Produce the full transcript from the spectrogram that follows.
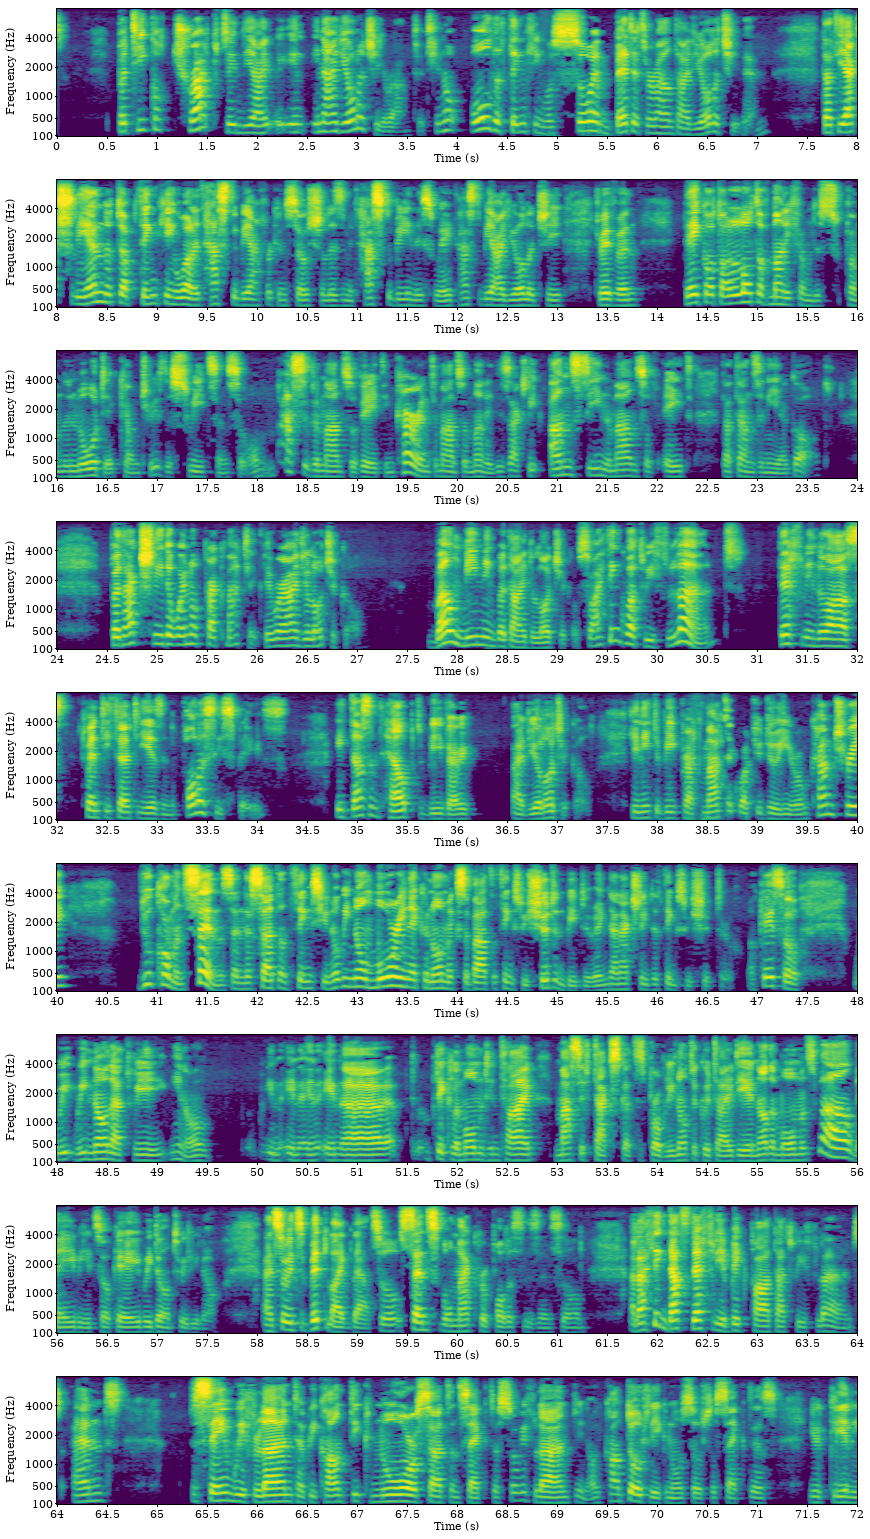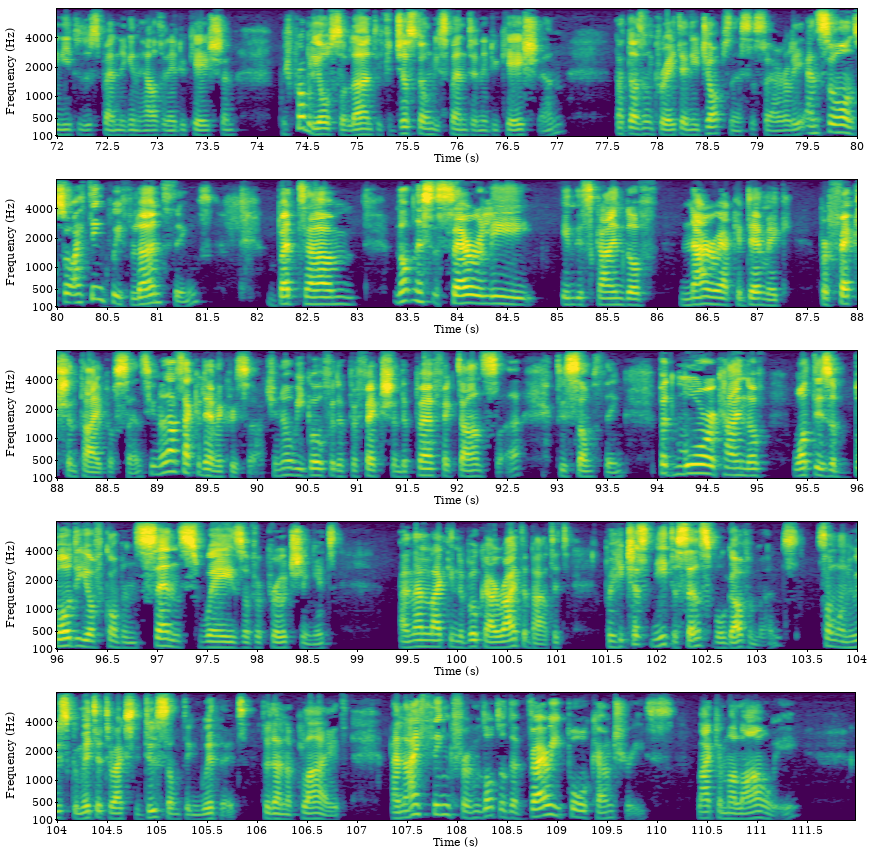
but he got trapped in the in, in ideology around it. You know, all the thinking was so embedded around ideology then that he actually ended up thinking, well, it has to be African socialism, it has to be in this way, it has to be ideology driven. They got a lot of money from the from the Nordic countries, the Swedes and so on, massive amounts of aid in current amounts of money. There's actually unseen amounts of aid that Tanzania got. But actually, they were not pragmatic, they were ideological. Well meaning, but ideological. So I think what we've learned, definitely in the last 20, 30 years in the policy space, it doesn't help to be very ideological. You need to be pragmatic what you do in your own country. Do common sense, and there's certain things, you know, we know more in economics about the things we shouldn't be doing than actually the things we should do. Okay, so we, we know that we, you know, in, in, in a particular moment in time, massive tax cuts is probably not a good idea. In other moments, well, maybe it's okay. We don't really know. And so it's a bit like that. So sensible macro policies and so on. And I think that's definitely a big part that we've learned. And the same we've learned that we can't ignore certain sectors. So we've learned, you know, you can't totally ignore social sectors. You clearly need to do spending in health and education. We've probably also learned if you just only spend in education, that doesn't create any jobs necessarily, and so on. So I think we've learned things, but um, not necessarily in this kind of narrow academic perfection type of sense. You know, that's academic research. You know, we go for the perfection, the perfect answer to something, but more kind of what is a body of common sense ways of approaching it. And then, like in the book, I write about it, but you just need a sensible government, someone who's committed to actually do something with it, to then apply it. And I think for a lot of the very poor countries, like in Malawi,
